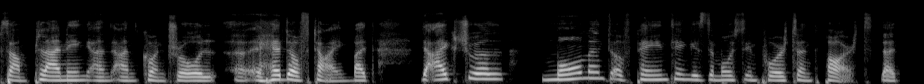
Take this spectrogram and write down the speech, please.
some planning and and control uh, ahead of time but the actual moment of painting is the most important part that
